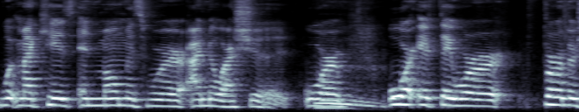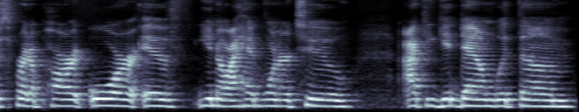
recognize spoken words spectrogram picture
with my kids in moments where I know I should or mm. or if they were further spread apart or if you know I had one or two I could get down with them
